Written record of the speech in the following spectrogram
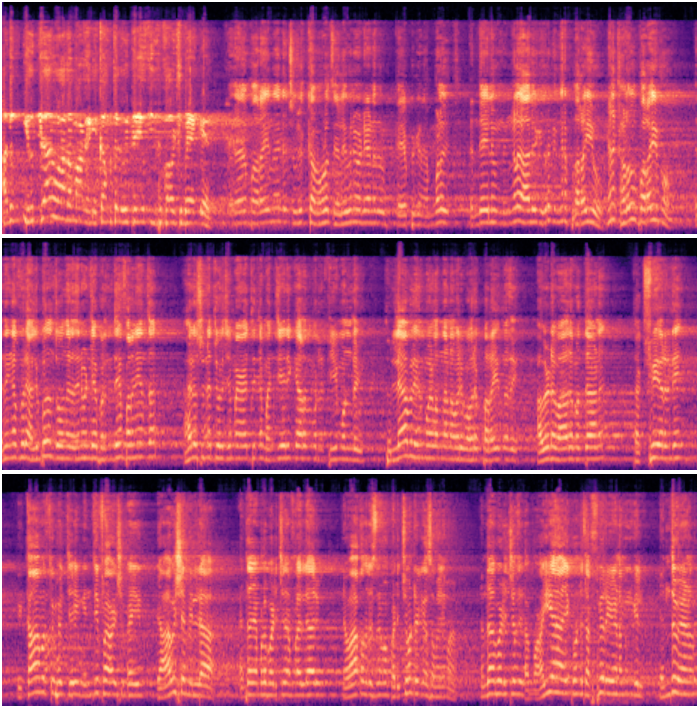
അതും ഇർജാവാദമാണ് ഇക്കാമത്തെ വിജയും പറയുന്നതിന്റെ ചുരുക്കം നമ്മൾ തെളിവിന് വേണ്ടിയാണ് ഇത് കേൾപ്പിക്കുന്നത്. നമ്മൾ എന്തെങ്കിലും നിങ്ങൾ ആലോചിക്കും ഇവർക്ക് ഇങ്ങനെ പറയുമോ ഇങ്ങനെ കളവ് പറയുമോ എന്ന് നിങ്ങൾക്ക് ഒരു അത്ഭുതം തോന്നരുത്. അതിനു വേണ്ടിയാ പറഞ്ഞു അദ്ദേഹം പറഞ്ഞ എന്താ? ആലോചനത്തിൽ ജമാഅത്തിന്റെ മഞ്ചേരിക്കാർ എന്ന് പറഞ്ഞ ടീമുണ്ട്. തുല്ലാബുൽ എന്നാണ് അവർ അവർ പറയുന്നത്. അവരുടെ വാദം എന്താണ്? തക്ഫീറിന് ഇക്കാമത്ത് ഹജ്ജയും ഇന്തിഫാഷുബയും ആവശ്യമില്ല. എന്താ നമ്മൾ പഠിച്ചത്? നമ്മളെല്ലാവരും നവാഖത്തുൽ സിനിമ പഠിച്ചുകൊണ്ടിരിക്കുന്ന സമയമാണ്. എന്താ പഠിച്ചത്? വയ്യനായിക്കൊണ്ട് തഫീർ ചെയ്യണമെങ്കിൽ എന്ത് വേണം?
